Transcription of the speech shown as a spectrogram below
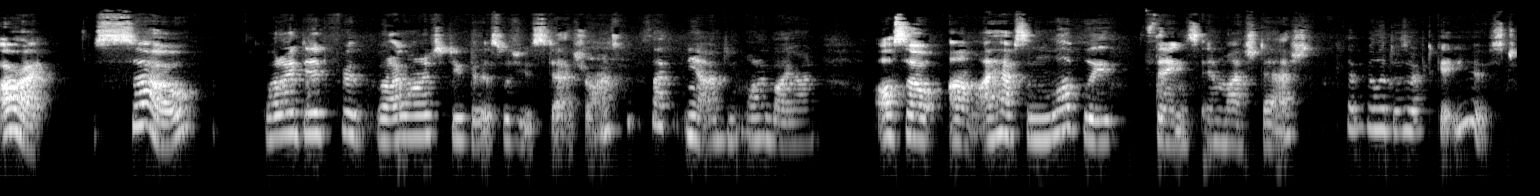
All right. So what I did for what I wanted to do for this was use stash yarns because I, know, I didn't want to buy yarn. Also, um, I have some lovely things in my stash that really deserve to get used.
